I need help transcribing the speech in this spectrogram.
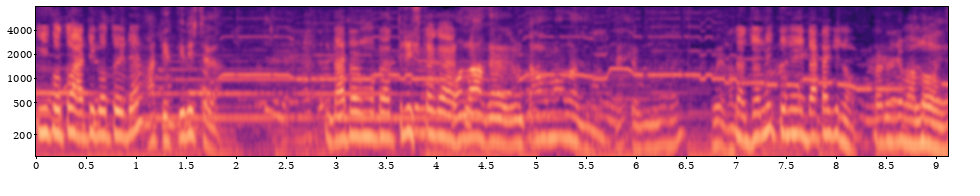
ই কত, আটি কত এটা? আটি তিরিশ টাকা ডাটার মুটা ত্রিশ টাকা তুমি ডাটা কিনো ভালো হবে।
